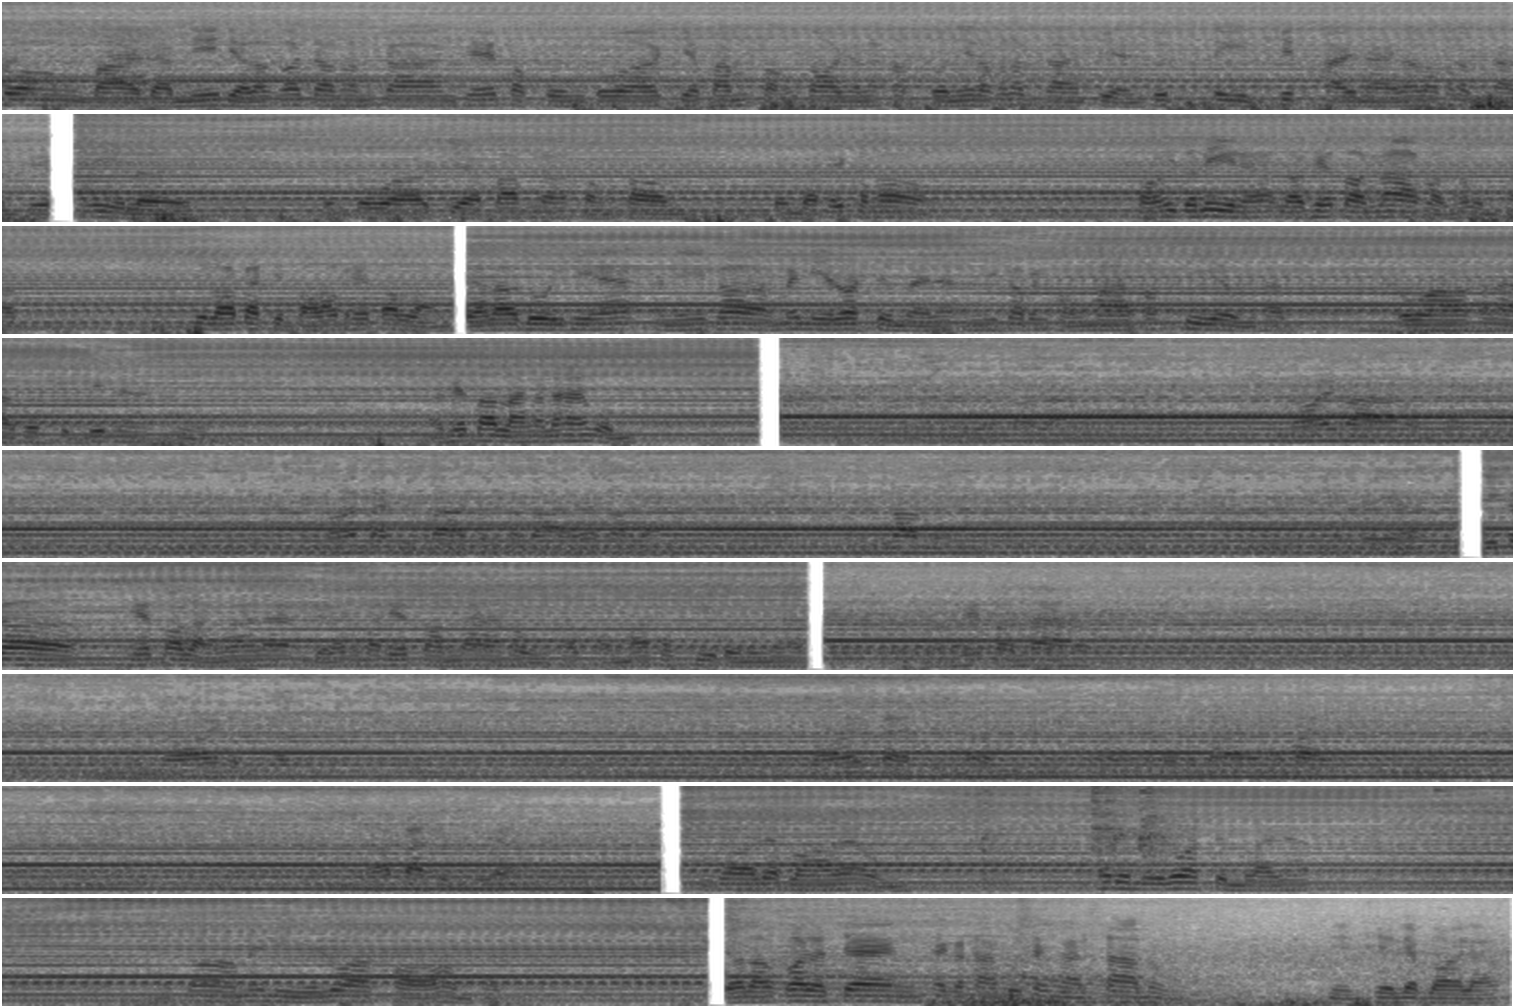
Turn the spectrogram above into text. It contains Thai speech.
ช่วงบ่ายแบบนี้เดี๋ยวเราก็จะทำการเทสปรับปรุงตัวเกียร์ปั๊มสองตอนกันนะครับ ตัวนี้เราก็ทำการเปลี่ยนชุดตีนชิดภายในแล้วเราก็ทำการเทสนี่เลย เป็นตัวเกียร์ปั๊มนะสองตอนเป็นแบบเอ็กซ์นอลของอิตาลีนะเราเทสตอนหน้าก่อนครับผมครับที่ร้อยแปดสิบบาทเราไม่ได้ตอนหลังเดี๋ยวเราดูอีกทีนะอันนี้ก็ไม่มีรถซึมเลยนะอันนี้ก็เป็นของมาท็อกซี่ครับผมครับตัวขนาด 60 ลิตรนะเอาเทสตอนหลังกันนะครับผม ร้อยบาทร้อยแปดสิบบาทสบายแล้วตอนหลังอีกรอบหนึงโอเคครับนี่ก็เทสตอนหลังแล้วนะ เดี๋ยวเราก็มาเทสตอนหน้าครับผมครับของมาท็อกซี่ตัวนี้นะเทสตอนหน้าครับ หนึ่งร้อยครับร้อยแปดสิบครับสบายมากร้อยแปดสิบเยก็เรียบร้อยแล้วผม ไม่ได้มีรั่วซึมอะไรนะแล้วก็ไม่มีรั่วคอผมครับเดี๋ยวเราก็จะแจ้งให้กระทางผู้ใช้งานทราบนะผมนี่เทเรียบร้อยแล้ว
